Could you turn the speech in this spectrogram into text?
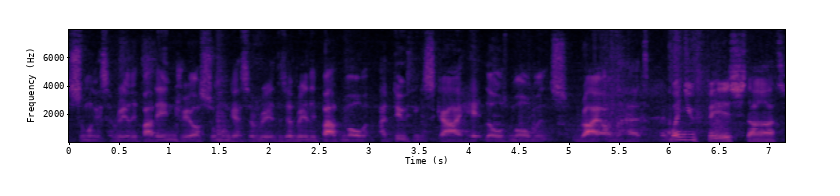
Someone gets a really bad injury or someone gets a re- there's a really bad moment. I do think Sky hit those moments right on the head. When you first start,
